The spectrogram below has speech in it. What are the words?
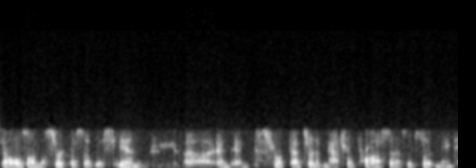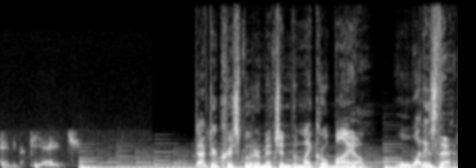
cells on the surface of the skin uh, and, and disrupt that sort of natural process of sort of maintaining a pH. Dr. Chris Spooner mentioned the microbiome. What is that?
